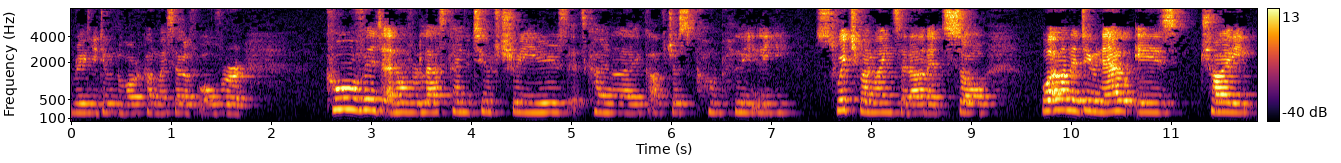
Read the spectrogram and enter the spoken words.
really doing the work on myself over COVID and over the last kind of two to three years, it's kind of like I've just completely switched my mindset on it. So what I want to do now is try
